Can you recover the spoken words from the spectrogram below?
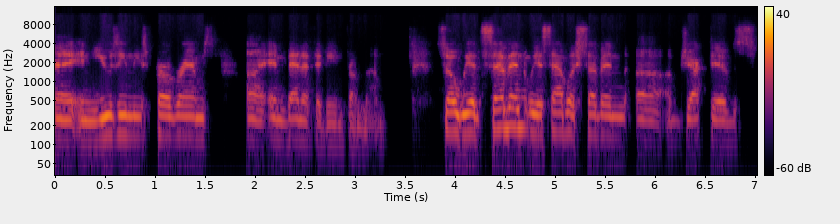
uh, and using these programs uh, and benefiting from them. So we had seven, we established seven uh, objectives.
